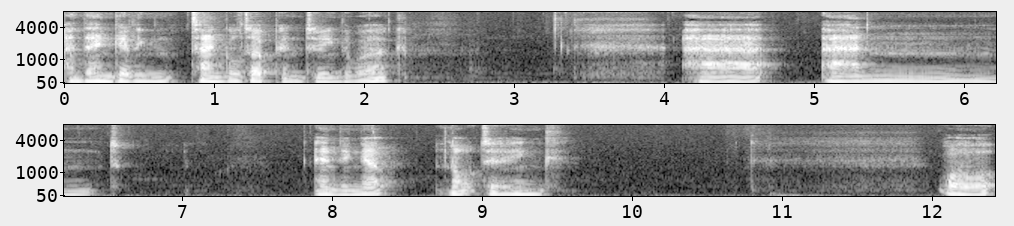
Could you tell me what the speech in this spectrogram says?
and then getting tangled up in doing the work. Uh, and ending up not doing or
